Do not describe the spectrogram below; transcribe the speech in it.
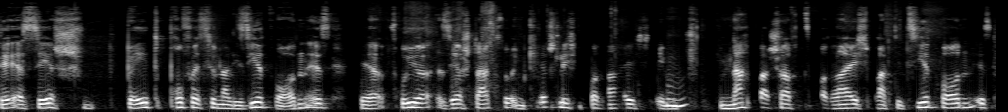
der erst sehr spät professionalisiert worden ist, der früher sehr stark so im kirchlichen Bereich, im, mhm. im Nachbarschaftsbereich praktiziert worden ist.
